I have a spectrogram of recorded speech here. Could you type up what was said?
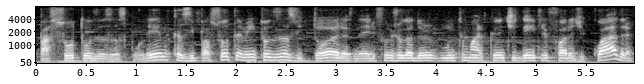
passou todas as polêmicas e passou também todas as vitórias, né? Ele foi um jogador muito marcante dentro e fora de quadra,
